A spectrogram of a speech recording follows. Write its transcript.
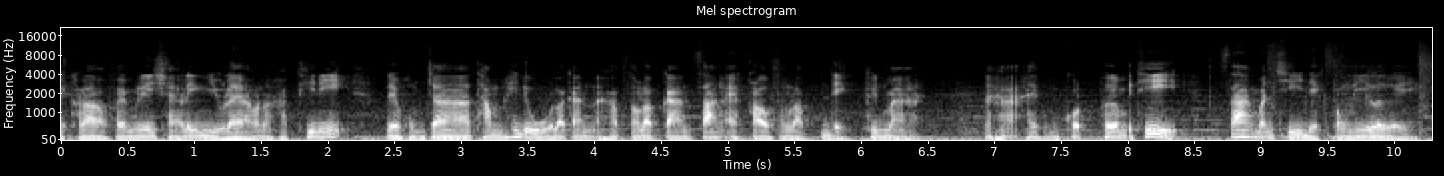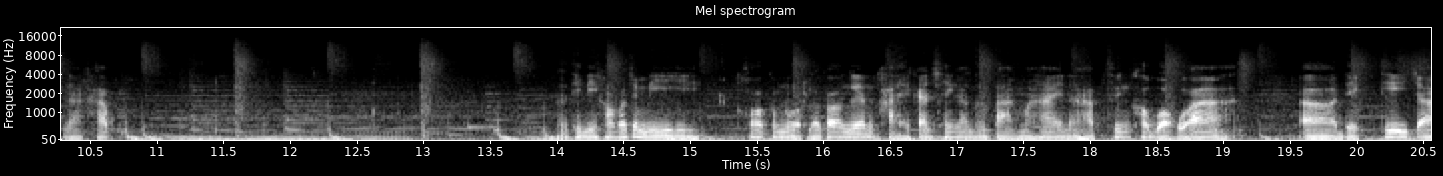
iCloud Family Sharing อยู่แล้วนะครับ ทีนี้เดี๋ยวผมจะทำให้ดูแล้วกันนะครับสำหรับการสร้าง Account สำหรับเด็กขึ้นมานะฮะให้ผมกดเพิ่มไปที่สร้างบัญชีเด็กตรงนี้เลยนะครับ ทีนี้เขาก็จะมีข้อกำหนดแล้วก็เงื่อนไขการใช้งานต่างๆ มาให้นะครับ ซึ่งเขาบอกว่าเด็กที่จะ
